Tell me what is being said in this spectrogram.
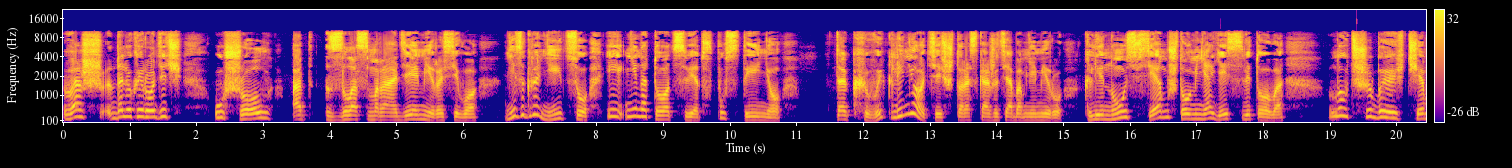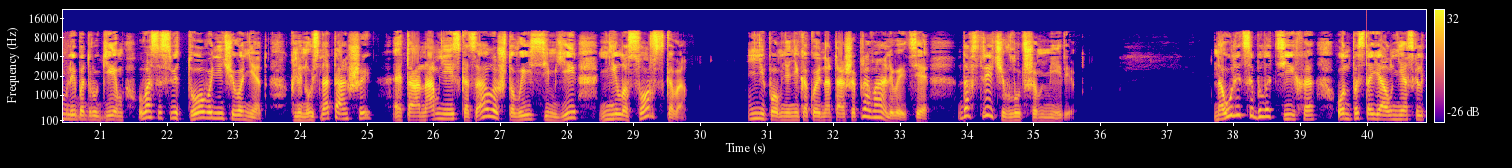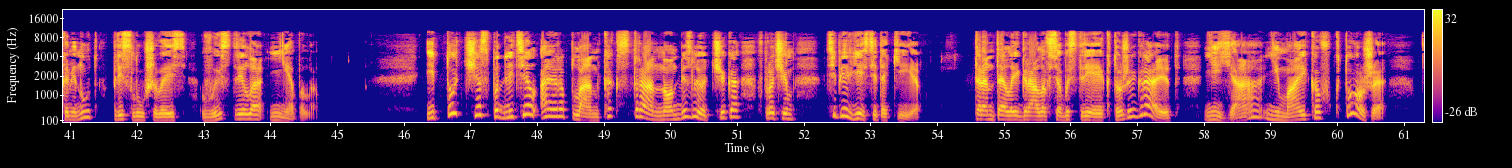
Ваш далекий родич ушел от злосмрадия мира сего, не за границу и не на тот свет, в пустыню. Так вы клянетесь, что расскажете обо мне миру. Клянусь всем, что у меня есть святого. Лучше бы чем-либо другим. У вас и святого ничего нет. Клянусь Наташей. Это она мне и сказала, что вы из семьи Нила Сорского». «Не помню никакой Наташи. Проваливайте. До встречи в лучшем мире». На улице было тихо. Он постоял несколько минут, прислушиваясь. Выстрела не было. И тотчас подлетел аэроплан. Как странно, он без летчика. Впрочем, теперь есть и такие. Тарантелла играла все быстрее. Кто же играет? Не я, не Майков. Кто же?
